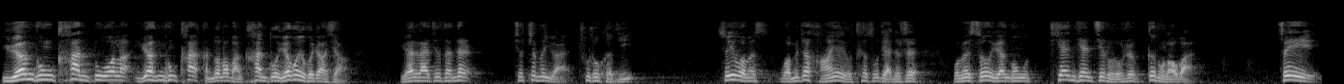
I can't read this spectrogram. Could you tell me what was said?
员工看多了，员工看很多老板看多，员工也会这样想。原来就在那儿，就这么远，触手可及。所以我们我们这行业有特殊点，就是我们所有员工天天接触都是各种老板，所以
